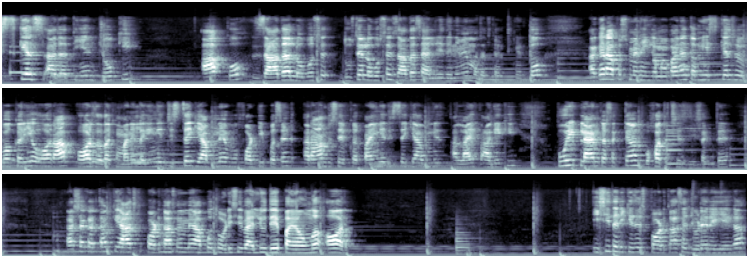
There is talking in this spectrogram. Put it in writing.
स्किल्स आ जाती हैं जो कि आपको ज़्यादा लोगों से, दूसरे लोगों से ज़्यादा सैलरी देने में मदद करती हैं। तो अगर आप उसमें नहीं कमा पा रहे हैं तो अपनी स्किल्स पे वर्क करिए और आप और ज़्यादा कमाने लगेंगे, जिससे कि आपने वो फोर्टी परसेंट आराम से सेव कर पाएँगे, जिससे कि आप अपनी लाइफ आगे की पूरी प्लान कर सकते हैं और बहुत अच्छे से जी सकते हैं। आशा करता हूँ कि आज के पॉडकास्ट में मैं आपको थोड़ी सी वैल्यू दे पाया हूँ और इसी तरीके से इस पॉडकास्ट से जुड़े रहिएगा,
